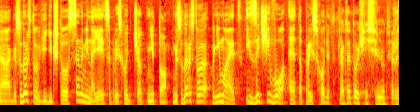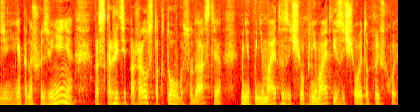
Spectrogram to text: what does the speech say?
А государство видит, что с ценами на яйца происходит что-то не то. Государство понимает, из-за чего это происходит. Вот это очень сильное утверждение. Я приношу извинения. Расскажите, пожалуйста, кто в государстве мне понимает, из-за чего, понимает, из-за чего это происходит.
